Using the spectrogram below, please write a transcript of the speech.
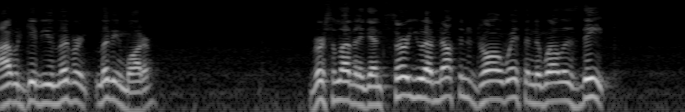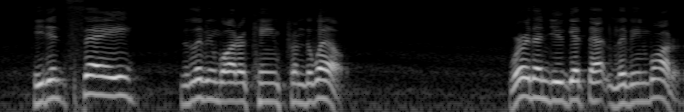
I would give you living water. Verse 11 again, Sir, you have nothing to draw with and the well is deep. He didn't say the living water came from the well. Where then do you get that living water?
